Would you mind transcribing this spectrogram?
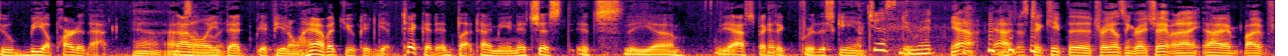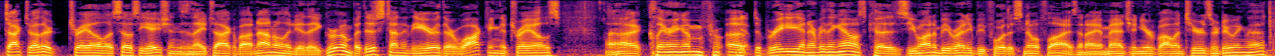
to be a part of that. Yeah, Not only that if you don't have it, you could get ticketed, but I mean, it's just it's the um, the aspect of- for the skiing. Just do it. Yeah, yeah, just to keep the trails in great shape. And I, I, I've talked to other trail associations, and they talk about not only do they groom, but this time of the year they're walking the trails, uh, clearing them from, of Yep. debris and everything else because you want to be ready before the snow flies. And I imagine your volunteers are doing that.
